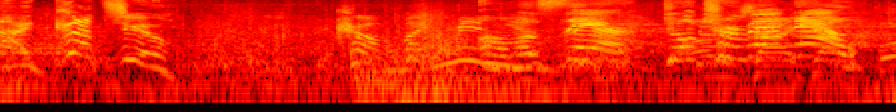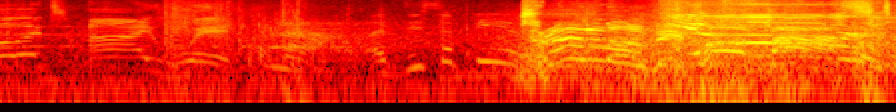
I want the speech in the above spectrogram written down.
I got you. Come, my minion. Almost there. Don't turn back now. got bullets, I win. I disappear. Tremble before fast!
